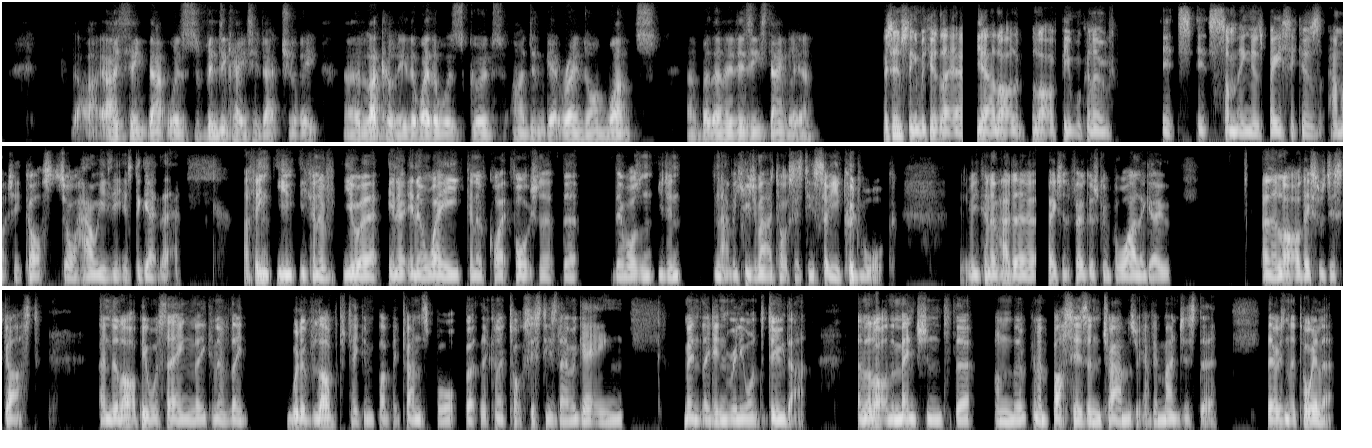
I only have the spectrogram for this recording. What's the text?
I, think that was vindicated actually. Uh, luckily, the weather was good. I didn't get rained on once, uh, but then it is East Anglia. It's interesting because uh, yeah, a lot of a lot of people kind of it's it's something as basic as how much it costs or how easy it is to get there. I think you, you kind of you were in a in a way kind of quite fortunate that there wasn't you didn't didn't have a huge amount of toxicity, so you could walk. We kind of had a patient focus group a while ago, and a lot of this was discussed, and a lot of people were saying they kind of they would have loved to take in public transport, but the kind of toxicities they were getting meant they didn't really want to do that. And a lot of them mentioned that on the kind of buses and trams we have in Manchester, there isn't a toilet.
